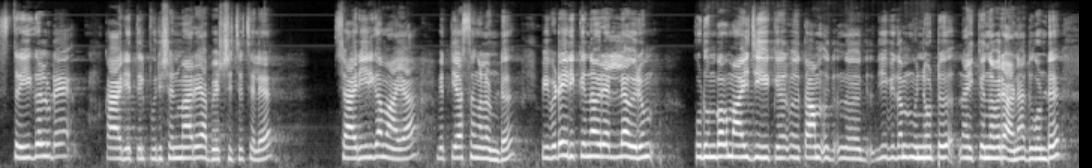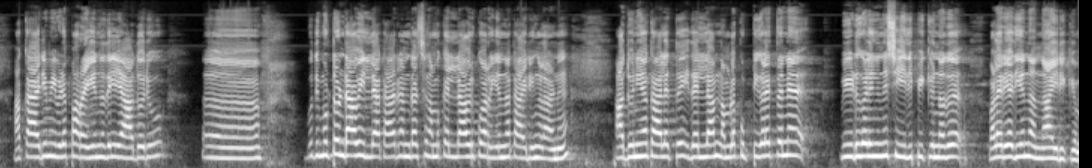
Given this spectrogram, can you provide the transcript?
സ്ത്രീകളുടെ കാര്യത്തിൽ പുരുഷന്മാരെ അപേക്ഷിച്ച് ചില ശാരീരികമായ വ്യത്യാസങ്ങളുണ്ട്. ഇവിടെ ഇരിക്കുന്നവരെല്ലാവരും കുടുംബമായി ജീവിക്ക താം ജീവിതം മുന്നോട്ട് നയിക്കുന്നവരാണ്. അതുകൊണ്ട് ആ കാര്യം ഇവിടെ പറയുന്നതിൽ യാതൊരു ബുദ്ധിമുട്ടുണ്ടാവില്ല. കാരണം എന്താ വെച്ചാൽ നമുക്ക് എല്ലാവർക്കും അറിയുന്ന കാര്യങ്ങളാണ്. ആധുനിക കാലത്ത് ഇതെല്ലാം നമ്മളെ കുട്ടികളെ തന്നെ വീടുകളിൽ നിന്ന് ശീലിപ്പിക്കുന്നത് വളരെയധികം നന്നായിരിക്കും.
